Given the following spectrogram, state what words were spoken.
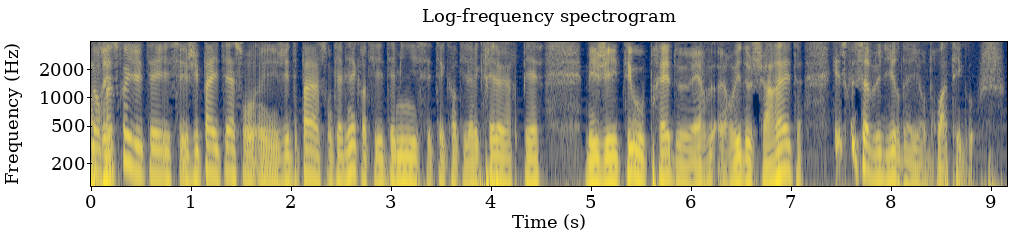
non Pasqua, il était, j'ai pas été à son, j'étais pas à son cabinet quand il était ministre, c'était quand il avait créé le RPF, mais j'ai été auprès de Hervé de Charette. Qu'est-ce que ça veut dire d'ailleurs droite et gauche?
